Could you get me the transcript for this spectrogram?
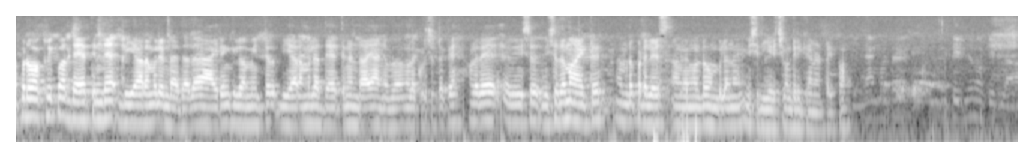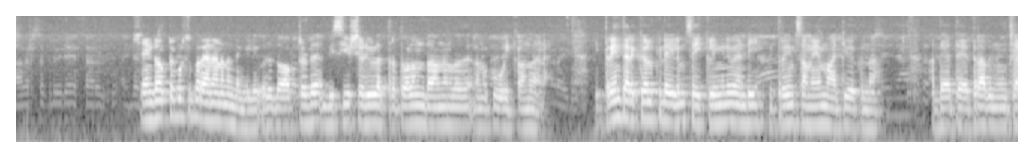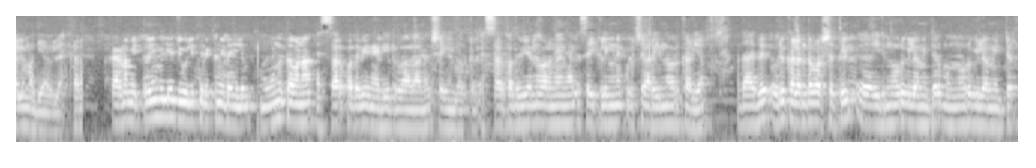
അപ്പോൾ ഡോക്ടർ ഇപ്പോൾ അദ്ദേഹത്തിന്റെ ബി ആർ എമ്മിൽ ഉണ്ടായത് അതായത് ആയിരം കിലോമീറ്റർ ബി ആർ എമ്മിൽ അദ്ദേഹത്തിന് ഉണ്ടായ അനുഭവങ്ങളെ കുറിച്ചിട്ടൊക്കെ വളരെ വിശ വിശദമായിട്ട് നമ്മുടെ പടലേഴ്സ് അംഗങ്ങളുടെ മുമ്പിൽ ഒന്ന് വിശദീകരിച്ചു കൊണ്ടിരിക്കുകയാണ് കേട്ടോ ഇപ്പോൾ ഷൈൻ ഡോക്ടറെ കുറിച്ച് പറയാനാണെന്നുണ്ടെങ്കിൽ ഒരു ഡോക്ടറുടെ ബിസി ഷെഡ്യൂൾ എത്രത്തോളം ഉണ്ടാകുന്നുള്ളത് നമുക്ക് ഊഹിക്കാവുന്നതാണ്. ഇത്രയും തിരക്കുകൾക്കിടയിലും സൈക്ലിങ്ങിന് വേണ്ടി ഇത്രയും സമയം മാറ്റിവെക്കുന്ന അദ്ദേഹത്തെ എത്ര അഭിനന്ദിച്ചാലും മതിയാവില്ല. കാരണം കാരണം ഇത്രയും വലിയ ജോലി തിരക്കിനിടയിലും മൂന്ന് തവണ എസ് ആർ പദവി നേടിയിട്ടുള്ള ആളാണ് ഷെയ്ൻ ഡോക്ടർ. എസ് ആർ പദവി എന്ന് പറഞ്ഞു കഴിഞ്ഞാൽ സൈക്ലിങ്ങിനെ കുറിച്ച് അറിയുന്നവർക്കറിയാം. അതായത് ഒരു കലണ്ടർ വർഷത്തിൽ ഇരുന്നൂറ് കിലോമീറ്റർ മുന്നൂറ് കിലോമീറ്റർ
